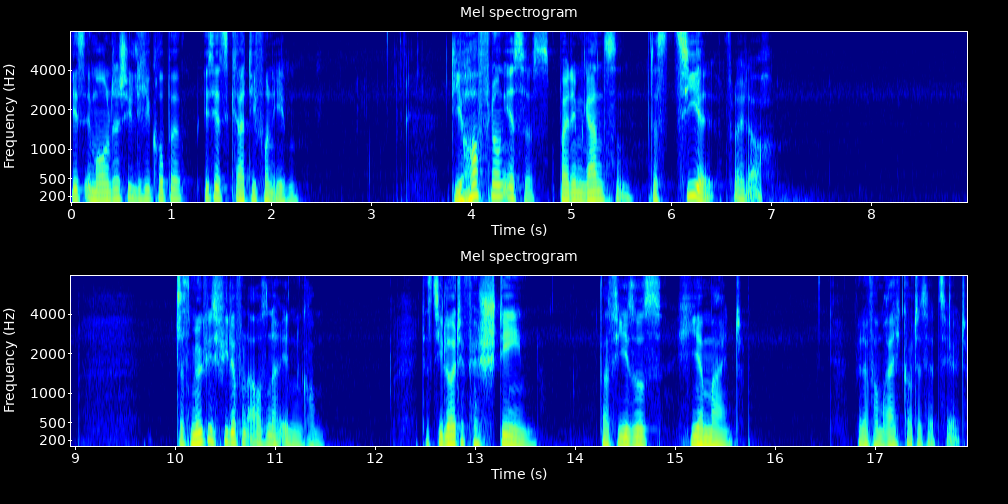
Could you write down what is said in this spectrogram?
Ist immer unterschiedliche Gruppe, ist jetzt gerade die von eben. Die Hoffnung ist es bei dem Ganzen, das Ziel vielleicht auch, dass möglichst viele von außen nach innen kommen. Dass die Leute verstehen, was Jesus hier meint, wenn er vom Reich Gottes erzählt.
